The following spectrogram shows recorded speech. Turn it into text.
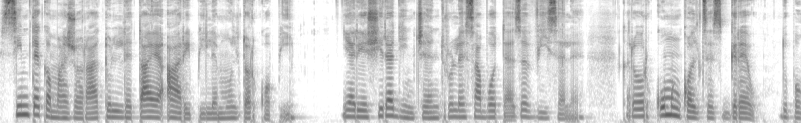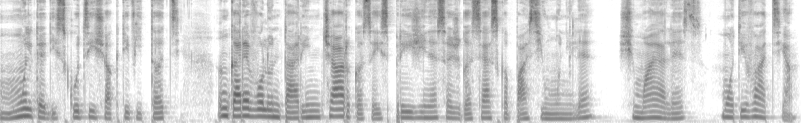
simte că majoratul le taie aripile multor copii iar ieșirea din centru le sabotează visele, care oricum încolțesc greu, după multe discuții și activități în care voluntarii încearcă să-i sprijine să-și găsească pasiunile și mai ales motivația.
